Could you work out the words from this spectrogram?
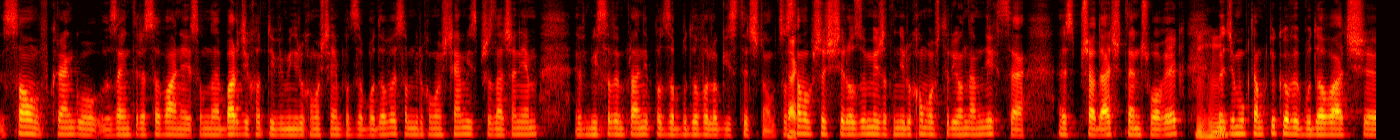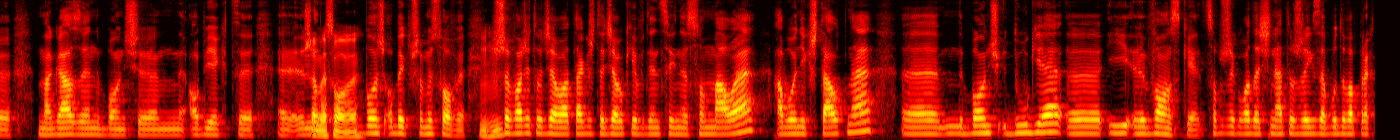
y, są w kręgu zainteresowania i są najbardziej chotliwymi nieruchomościami pod zabudowę, są nieruchomościami z przeznaczeniem w miejscowym planie pod zabudowę logistyczną. Co Tak. samo przecież się rozumie, że ta nieruchomość, której on nam nie chce e, sprzedać, ten człowiek, Mhm. będzie mógł tam tylko wybudować e, magazyn bądź obiekt e, Przemysłowy. Mhm. bądź obiekt przemysłowy. W przewadzie to działa tak, że te działki ewidencyjne są małe albo niekształtne, bądź długie i wąskie, co przekłada się na to, że ich zabudowa praktycznie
